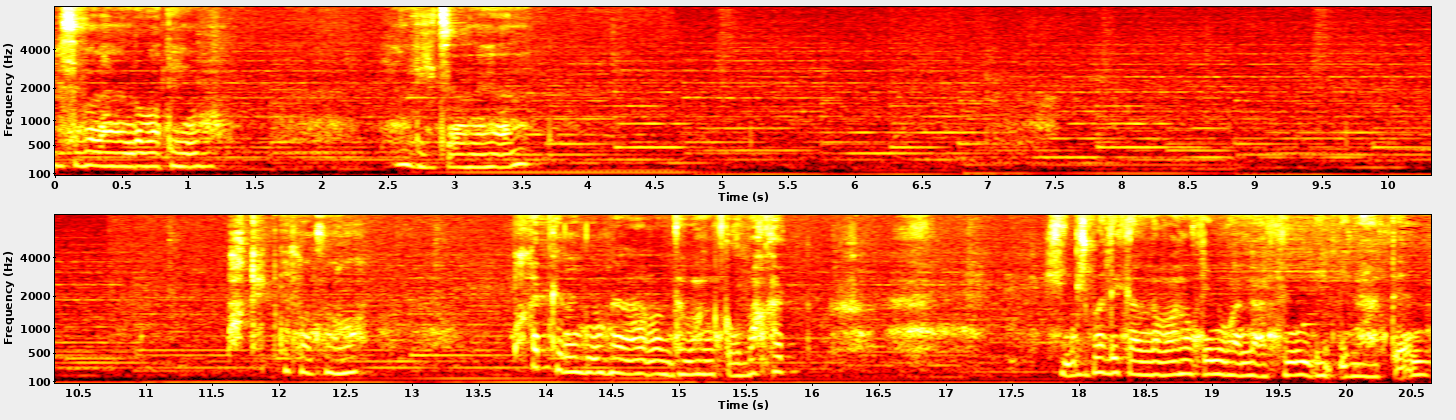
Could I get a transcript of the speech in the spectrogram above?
Pero simula nang dumating yung, yung leader na yan, bakit ganun, no? Bakit ganun yung nararamdaman ko? Bakit hindi balikan naman ang kinuha natin yung baby natin?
